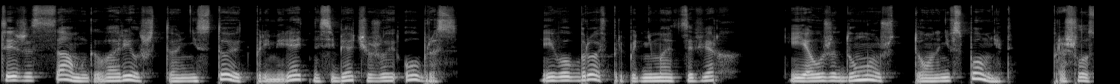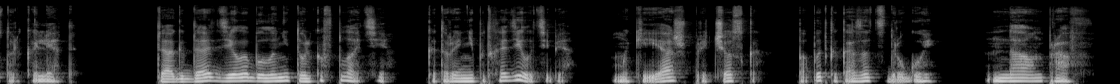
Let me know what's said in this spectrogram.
Ты же сам говорил, что не стоит примерять на себя чужой образ. Его бровь приподнимается вверх, и я уже думаю, что он не вспомнит. Прошло столько лет. Тогда дело было не только в платье, которое не подходило тебе. Макияж, прическа, попытка казаться другой. Да, он прав.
